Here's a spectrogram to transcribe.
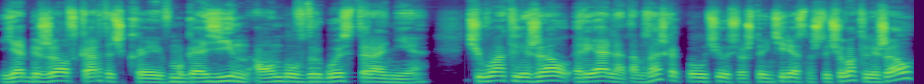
Я бежал с карточкой в магазин, а он был в другой стороне. Чувак лежал, реально, там знаешь, как получилось, что интересно, что чувак лежал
